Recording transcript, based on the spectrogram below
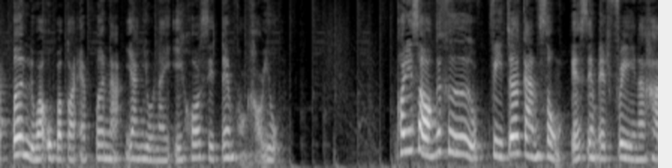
Apple หรือว่าอุปกรณ์ Apple นะยังอยู่ใน ecosystem ของเขาอยู่ ข้อที่ 2 ก็คือฟีเจอร์การส่ง SMS ฟรีนะคะ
